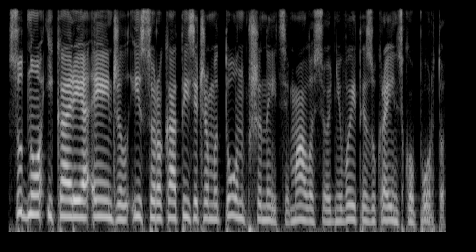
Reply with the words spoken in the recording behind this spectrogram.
Судно Ікарія Ейнджел із 40 тисячами тонн пшениці мало сьогодні вийти з українського порту.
